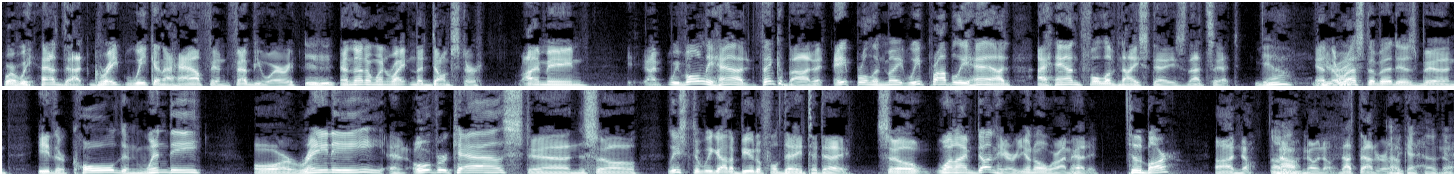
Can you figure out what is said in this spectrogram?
where we had that great week and a half in February, Mm-hmm. and then it went right in the dumpster. I mean, we've only had think about it, April and May. We've probably had a handful of nice days. That's it, Yeah. and the right. rest of it has been either cold and windy, or rainy and overcast, and so at least we got a beautiful day today. So when I'm done here, you know where I'm headed. To the bar? Uh, no, Oh, no, no, no, not that early. Okay, okay. No,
